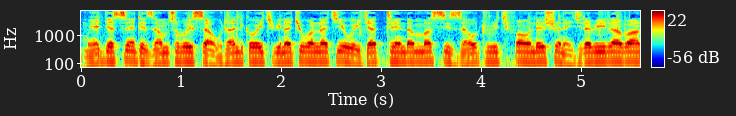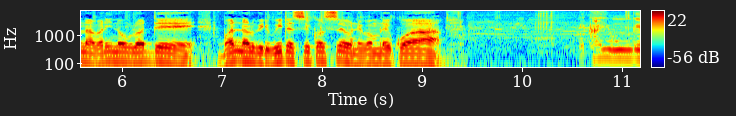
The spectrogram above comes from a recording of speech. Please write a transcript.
mwe yajja ssente ezamusobozesa okutandikawo ekibiina ky'obwannakyewa ekyattenda masis outreach foundation ekirabirira abaana abalina obulwadde bwannalubiri buyite sikoseo ne bamulekwa. Ekayunga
